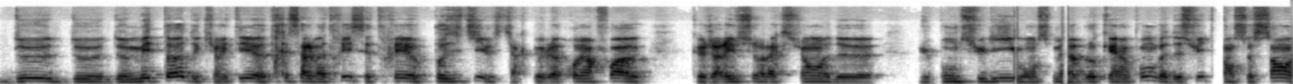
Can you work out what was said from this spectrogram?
deux, méthodes qui ont été très salvatrices et très positives. C'est-à-dire que la première fois que j'arrive sur l'action du pont de Sully où on se met à bloquer un pont, bah, de suite on se sent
